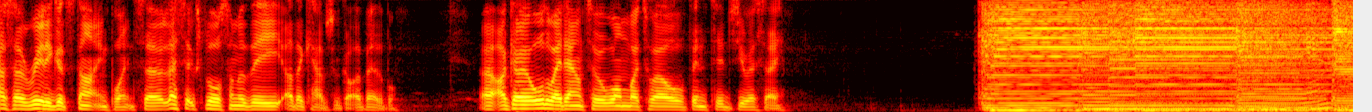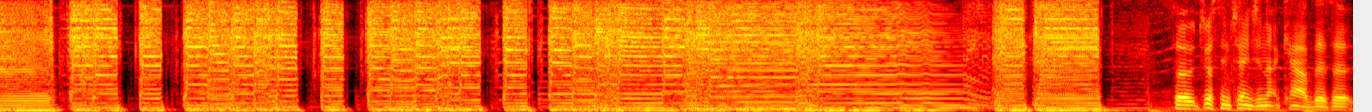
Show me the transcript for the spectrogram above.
That's a really good starting point. So let's explore some of the other cabs we've got available. Uh, I go all the way down to a 1x12 vintage USA. So just in changing that cab, there's a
